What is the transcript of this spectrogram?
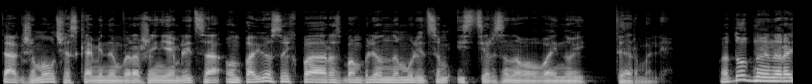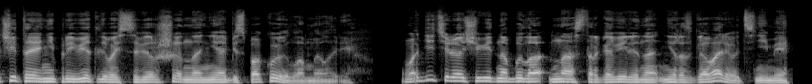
Также молча, с каменным выражением лица, он повез их по разбомбленным улицам истерзанного войной Термали. Подобная нарочитая неприветливость совершенно не обеспокоила Мэлори. Водителю, очевидно, было настрого велено не разговаривать с ними,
